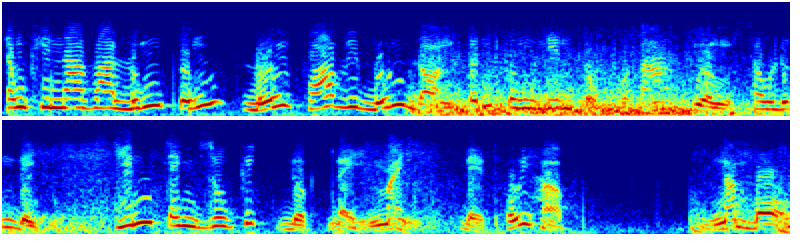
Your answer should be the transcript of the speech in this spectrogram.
trong khi Nava lúng túng đối phó với bốn đòn tấn công liên tục của ta thường sau lưng địch, chiến tranh du kích được đẩy mạnh để phối hợp. Nam Bộ,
